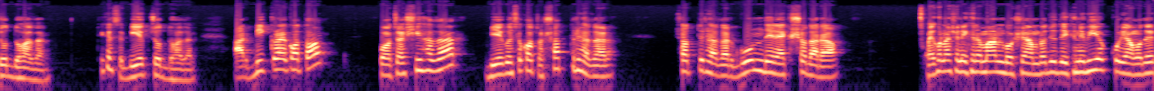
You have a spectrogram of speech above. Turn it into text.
চোদ্দ হাজার ঠিক আছে? বিয়োগ চোদ্দ হাজার আর বিক্রয় কত? পঁচাশি হাজার বিয়োগ হয়েছে কত? সত্তর হাজার। সত্তর হাজার গুণ দেন একশো দ্বারা। এখন আসেন, এখানে মান বসে। আমরা যদি এখানে বিয়োগ করি, আমাদের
